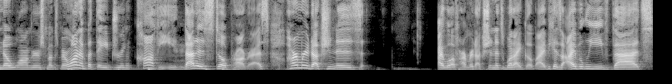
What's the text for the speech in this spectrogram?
no longer smokes marijuana but they drink coffee. Mm-hmm. that is still progress. Harm reduction is I love harm reduction. It's what I go by because I believe that.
